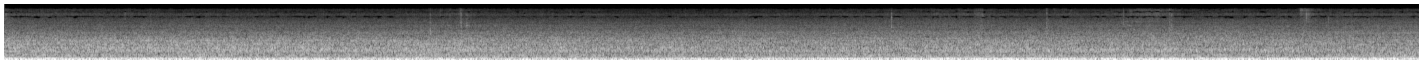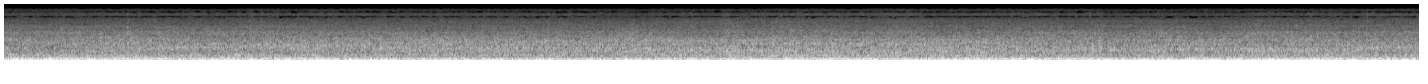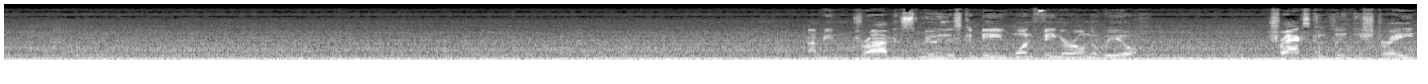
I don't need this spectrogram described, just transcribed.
Driving smooth as can be, one finger on the wheel, tracks completely straight.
